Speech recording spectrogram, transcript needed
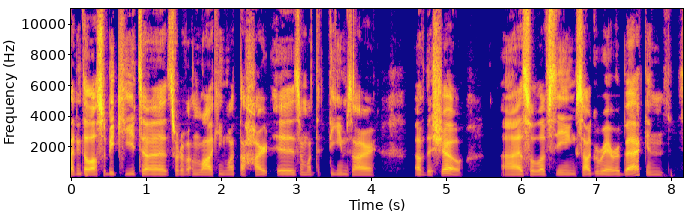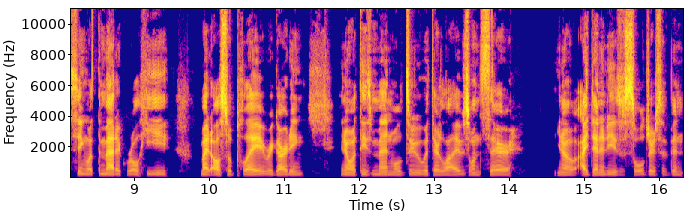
I think they'll also be key to sort of unlocking what the heart is and what the themes are of the show. Uh, I also love seeing Saw Gerrera back and seeing what thematic role he might also play regarding, you know, what these men will do with their lives once their, you know, identities as soldiers have been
